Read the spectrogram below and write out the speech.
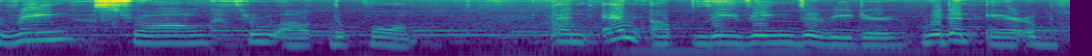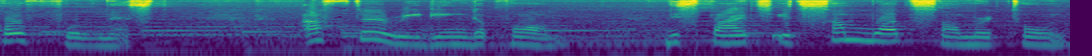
ring strong throughout the poem and end up leaving the reader with an air of hopefulness after reading the poem, despite its somewhat somber tone.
